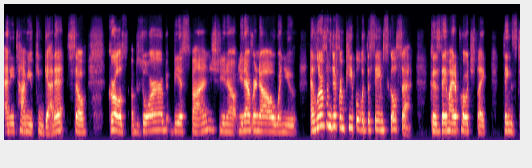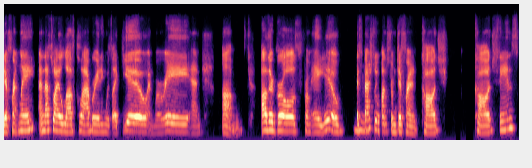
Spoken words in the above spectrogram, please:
anytime you can get it. So, girls, absorb, be a sponge. You know, you never know when you and learn from different people with the same skill set because they might approach like things differently. And that's why I love collaborating with like you and Marie and um, other girls from AU, mm-hmm. especially ones from different college college scenes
